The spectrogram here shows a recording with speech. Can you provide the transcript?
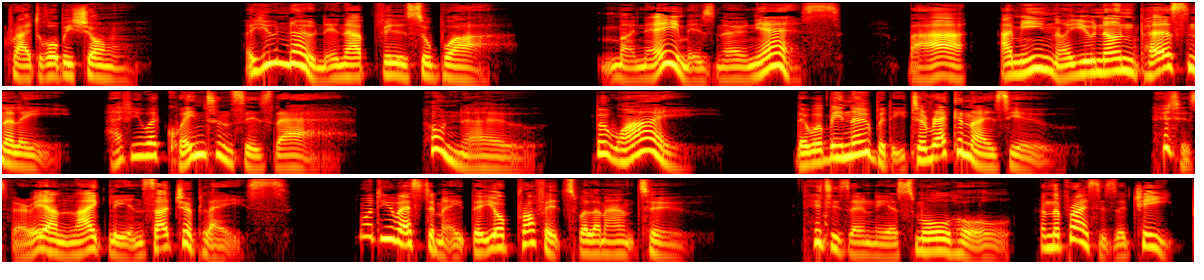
cried Robichon. Are you known in Abbeville-sous-Bois? My name is known, yes. Bah, I mean, are you known personally? Have you acquaintances there? Oh, no. But why? There will be nobody to recognize you. It is very unlikely in such a place. What do you estimate that your profits will amount to? It is only a small hall, and the prices are cheap.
